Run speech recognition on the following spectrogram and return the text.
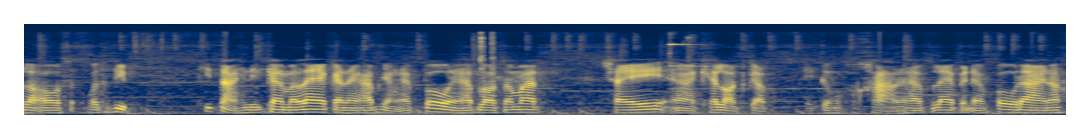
เราเอาวัตถุดิบที่ต่างชนิดกันมาแลกกันนะครับ อย่าง Apple นะครับ เราสามารถใช้แครอทกับ ไอตัวขาวๆนะครับแลกเป็น Apple ได้เนาะ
